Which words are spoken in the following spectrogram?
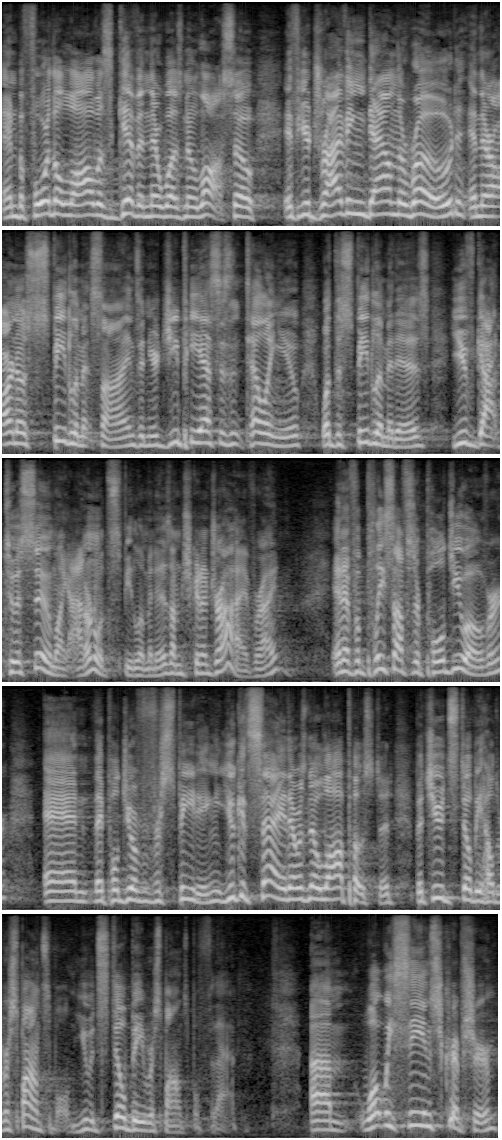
And before the law was given, there was no law. So if you're driving down the road and there are no speed limit signs and your GPS isn't telling you what the speed limit is, you've got to assume, like, I don't know what the speed limit is. I'm just going to drive, right? And if a police officer pulled you over and they pulled you over for speeding, you could say there was no law posted, but you'd still be held responsible. You would still be responsible for that. Um, what we see in Scripture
